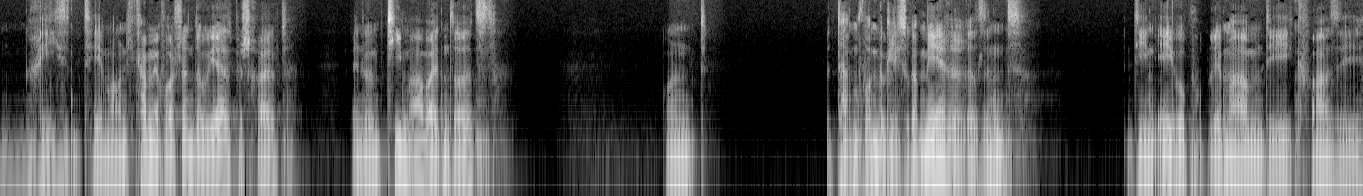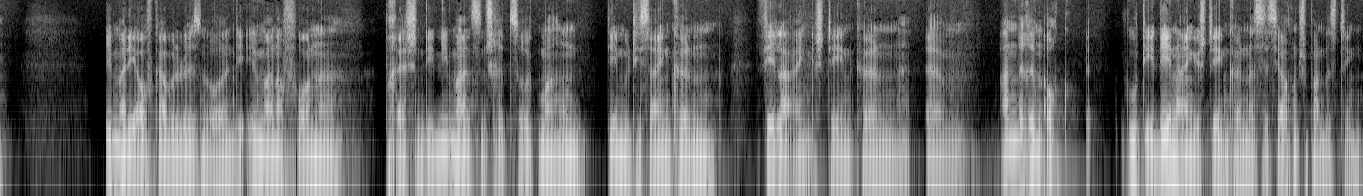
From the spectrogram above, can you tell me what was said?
ein Riesenthema. Und ich kann mir vorstellen, so wie er es beschreibt, wenn du im Team arbeiten sollst und da womöglich sogar mehrere sind, die ein Ego-Problem haben, die quasi immer die Aufgabe lösen wollen, die immer nach vorne preschen, die niemals einen Schritt zurück machen, demütig sein können, Fehler eingestehen können, ähm, anderen auch gute Ideen eingestehen können. Das ist ja auch ein spannendes Ding.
